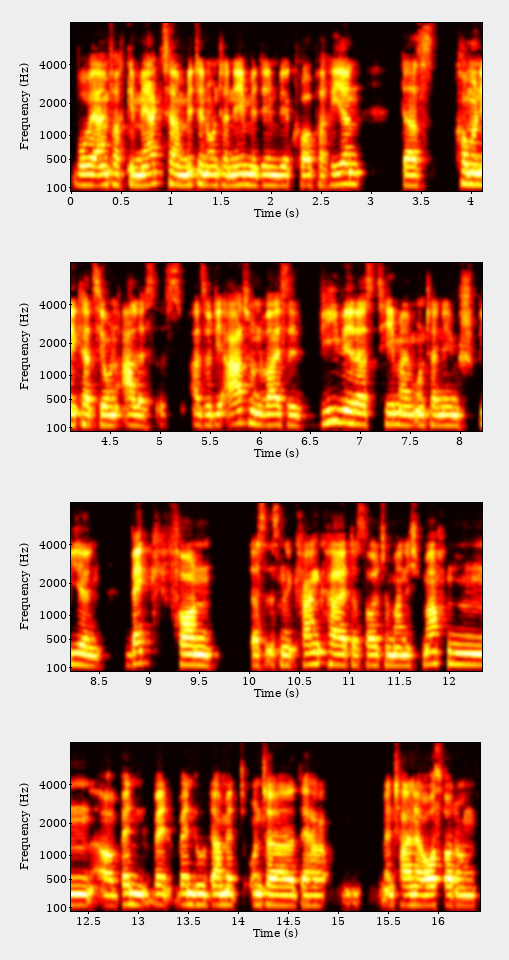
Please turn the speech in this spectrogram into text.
wo wir einfach gemerkt haben mit den Unternehmen, mit denen wir kooperieren, dass Kommunikation alles ist. Also die Art und Weise, wie wir das Thema im Unternehmen spielen, weg von, das ist eine Krankheit, das sollte man nicht machen, wenn, wenn, wenn du damit unter der mentalen Herausforderung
